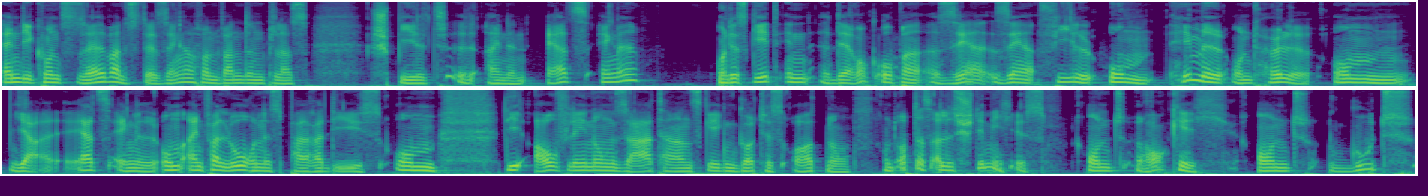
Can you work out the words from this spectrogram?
Andy Kunz selber, das ist der Sänger von Wandenplatz, spielt äh, einen Erzengel und es geht in der Rockoper sehr, sehr viel um Himmel und Hölle, um ja, Erzengel, um ein verlorenes Paradies, um die Auflehnung Satans gegen Gottes Ordnung. Und ob das alles stimmig ist und rockig und gut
